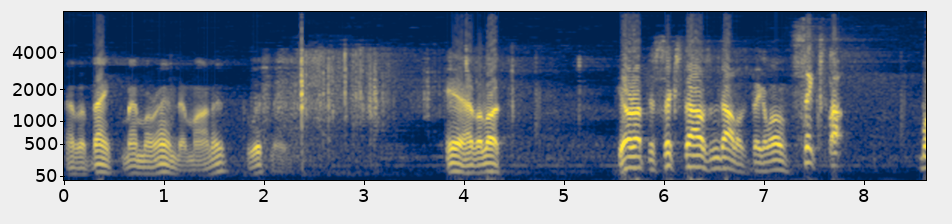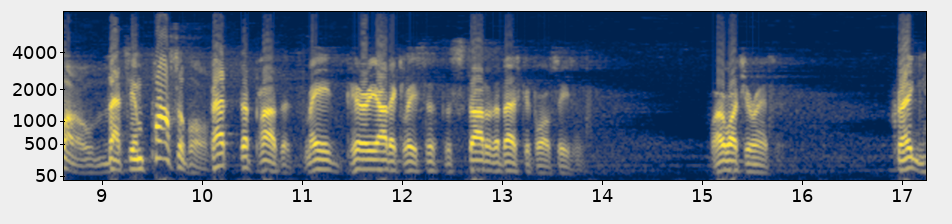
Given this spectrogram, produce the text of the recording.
have a bank memorandum on it with me. Here, have a look. You're up to $6,000, Bigelow. Six thou- Well, that's impossible. Fat deposits made periodically since the start of the basketball season. Well, what's your answer? Craig,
